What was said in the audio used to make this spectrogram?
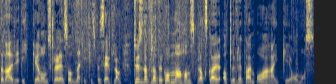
Den er ikke vanskelig å lese, og den er ikke spesielt lang. Tusen takk for at dere kom, Hans Brattskar, Atle Fredheim og Heikki Holmås.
